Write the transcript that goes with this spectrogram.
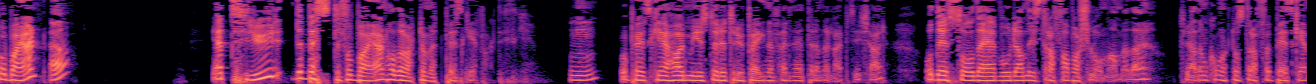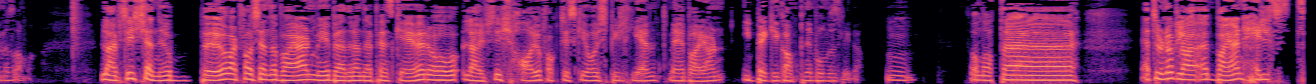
For Bayern? Ja. Jeg tror det beste for Bayern hadde vært å møte PSG, faktisk. Mm. Og PSG har mye større tro på egne ferdigheter enn det Leipzig har. Og det så det hvordan de straffa Barcelona med det. Tror jeg de kommer til å straffe PSG med samme. Leipzig kjenner jo, bør jo i hvert fall kjenne Bayern mye bedre enn det PSG gjør, og Leipzig har jo faktisk i år spilt jevnt med Bayern i begge kampene i Bundesliga. Mm. Sånn at eh, Jeg tror nok Bayern helst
